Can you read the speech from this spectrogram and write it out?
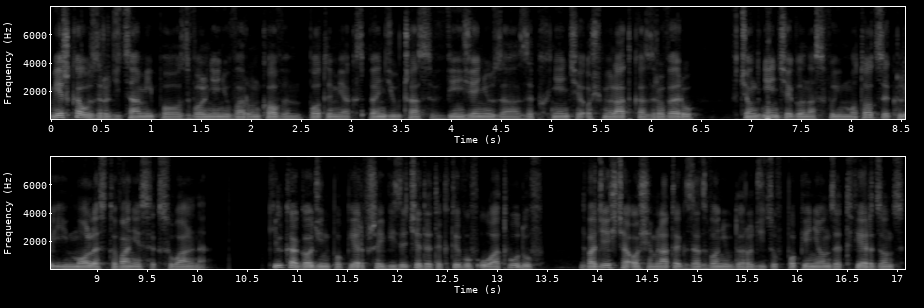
Mieszkał z rodzicami po zwolnieniu warunkowym, po tym jak spędził czas w więzieniu za zepchnięcie ośmiolatka z roweru, wciągnięcie go na swój motocykl i molestowanie seksualne. Kilka godzin po pierwszej wizycie detektywów u Atwoodów, 28-latek zadzwonił do rodziców po pieniądze, twierdząc,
